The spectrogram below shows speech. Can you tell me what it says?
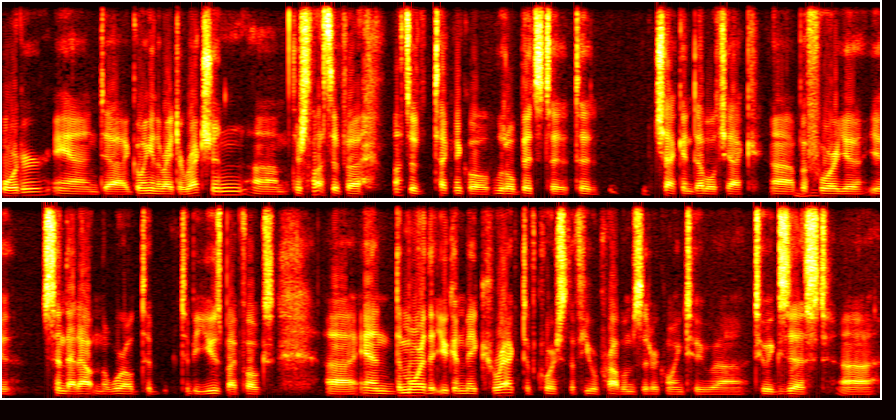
order and uh, going in the right direction. Um, there's lots of lots of technical little bits to, to check and double check mm-hmm. before you you send that out in the world to, to be used by folks. Uh, and the more that you can make correct, of course, the fewer problems that are going to uh, to exist uh,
